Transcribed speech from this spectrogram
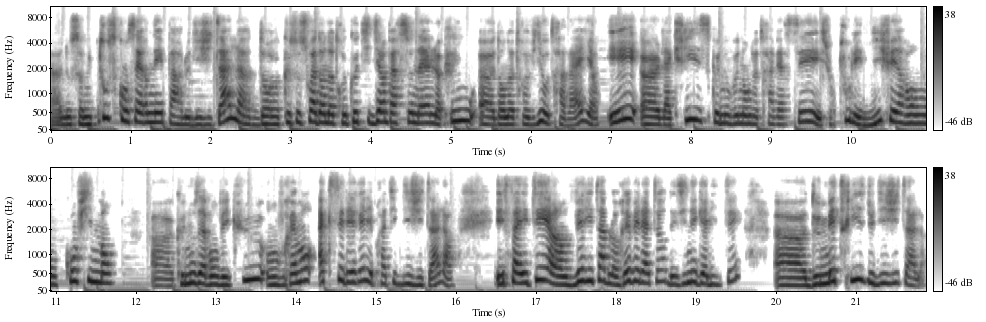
Euh, nous sommes tous concernés par le digital, que ce soit dans notre quotidien personnel ou euh, dans notre vie au travail. Et euh, la crise que nous venons de traverser et surtout les différents confinements que nous avons vécu ont vraiment accéléré les pratiques digitales. Et ça a été un véritable révélateur des inégalités de maîtrise du digital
